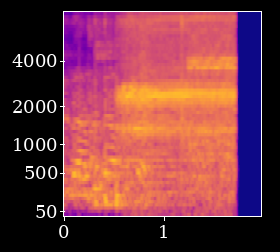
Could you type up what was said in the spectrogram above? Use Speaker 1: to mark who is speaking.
Speaker 1: Yeah, yeah, yeah.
